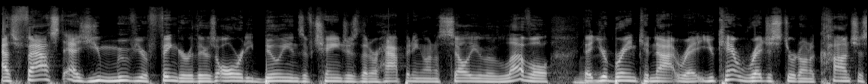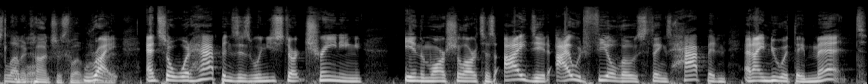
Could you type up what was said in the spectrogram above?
as fast as you move your finger, there's already billions of changes that are happening on a cellular level that your brain cannot re- you can't register it on a conscious level. On a conscious level, right? right. And so what happens is when you start training in the martial arts as I did, I would feel those things happen and I knew what they meant.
